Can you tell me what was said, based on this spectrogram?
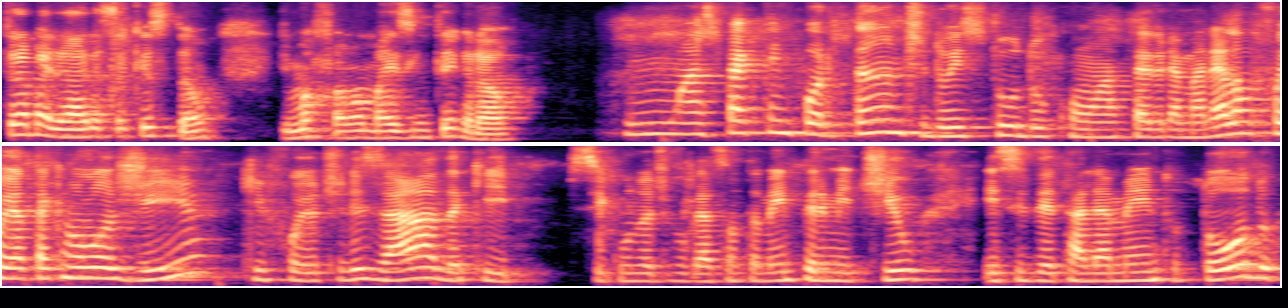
trabalhar essa questão de uma forma mais integral. Um aspecto importante do estudo com a febre amarela foi a tecnologia que foi utilizada, que segundo a divulgação, também permitiu esse detalhamento todo,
